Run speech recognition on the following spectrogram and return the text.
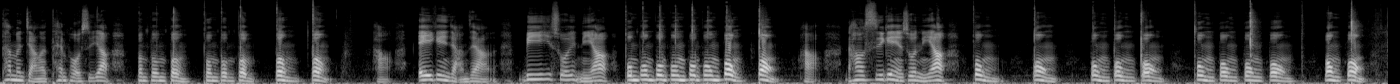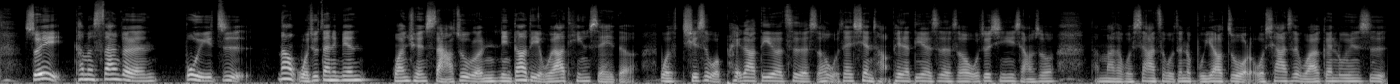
他们讲的 tempo 是要蹦蹦蹦蹦蹦蹦蹦蹦，好，A 跟你讲这样，B 说你要蹦蹦蹦蹦蹦蹦蹦蹦，好，然后 C 跟你说你要蹦蹦蹦蹦蹦蹦蹦蹦蹦蹦蹦，所以他们三个人不一致，那我就在那边。完全傻住了，你到底我要听谁的？我其实我配到第二次的时候，我在现场配到第二次的时候，我就心里想说：他妈的，我下次我真的不要做了。我下次我要跟录音室，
